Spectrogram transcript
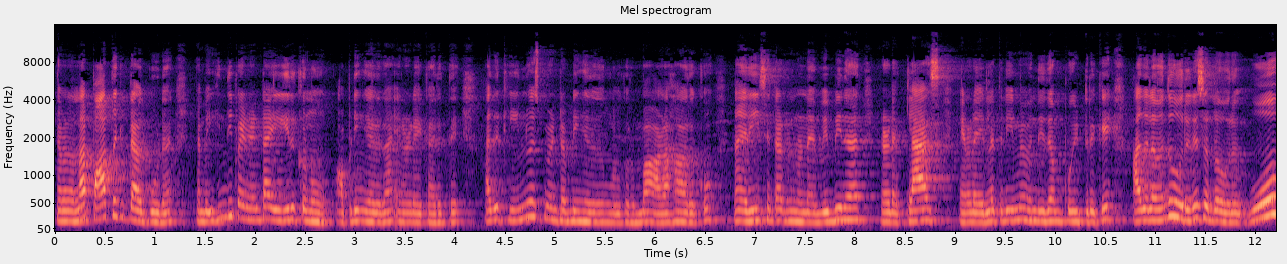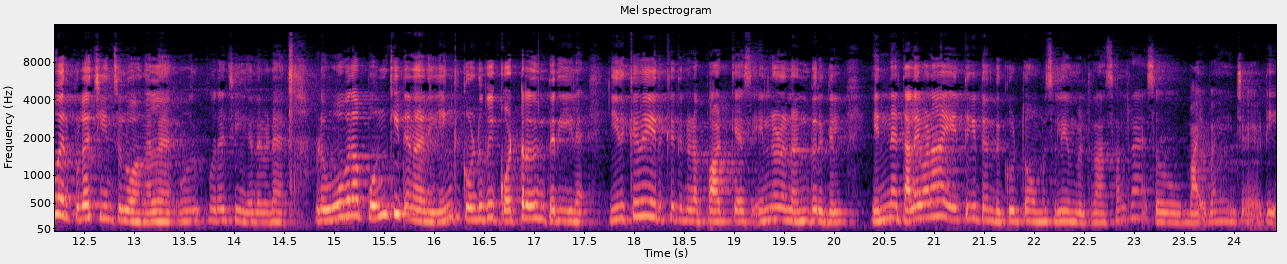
நம்ம நல்லா பார்த்துக்கிட்டா கூட நம்ம இண்டிபெண்ட்டாக இருக்கணும் அப்படிங்கிறது தான் என்னுடைய கருத்து. அதுக்கு இன்வெஸ்ட்மெண்ட் அப்படிங்கிறது உங்களுக்கு ரொம்ப அழகாக இருக்கும். நான் ரீசெண்டாக அட்டன் பண்ண வெபினார் என்னோட கிளாஸ் என்னோட எல்லாத்துலேயுமே வந்து இதான் போயிட்டுருக்கு. அதில் வந்து ஒரு என்ன சொல்ல ஒரு ஓவர் புரட்சின்னு சொல்லுவாங்கல்ல ஒரு புரட்சிங்கிறத விட அப்படி ஓவராக பொங்கிட்டேன் நான். எங்கே கொண்டு போய் கொட்டுறதுன்னு தெரியல. இருக்கவே இருக்குது என்னோட பாட்காஸ்ட் என்னோட நண்பர்கள் என்ன தலைவனாக ஏற்றுக்கிட்டு அந்த கூட்டம் அப்படின்னு சொல்லி உங்கள்கிட்ட நான் சொல்கிறேன் so bye bye enjoy day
